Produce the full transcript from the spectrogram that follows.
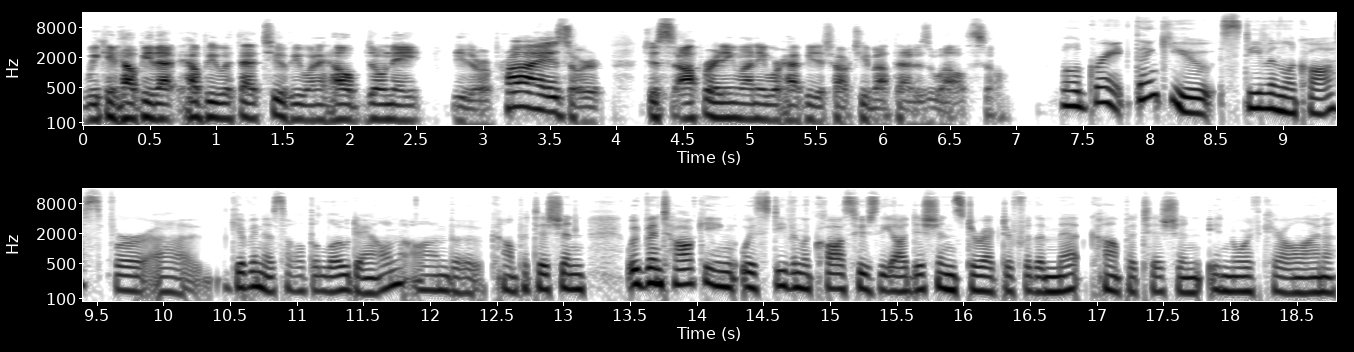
we can help you that help you with that too. If you want to help donate either a prize or just operating money, we're happy to talk to you about that as well. So. Well, great. Thank you, Steven LaCosse, for uh, giving us all the lowdown on the competition. We've been talking with Steven LaCosse, who's the auditions director for the Met competition in North Carolina.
